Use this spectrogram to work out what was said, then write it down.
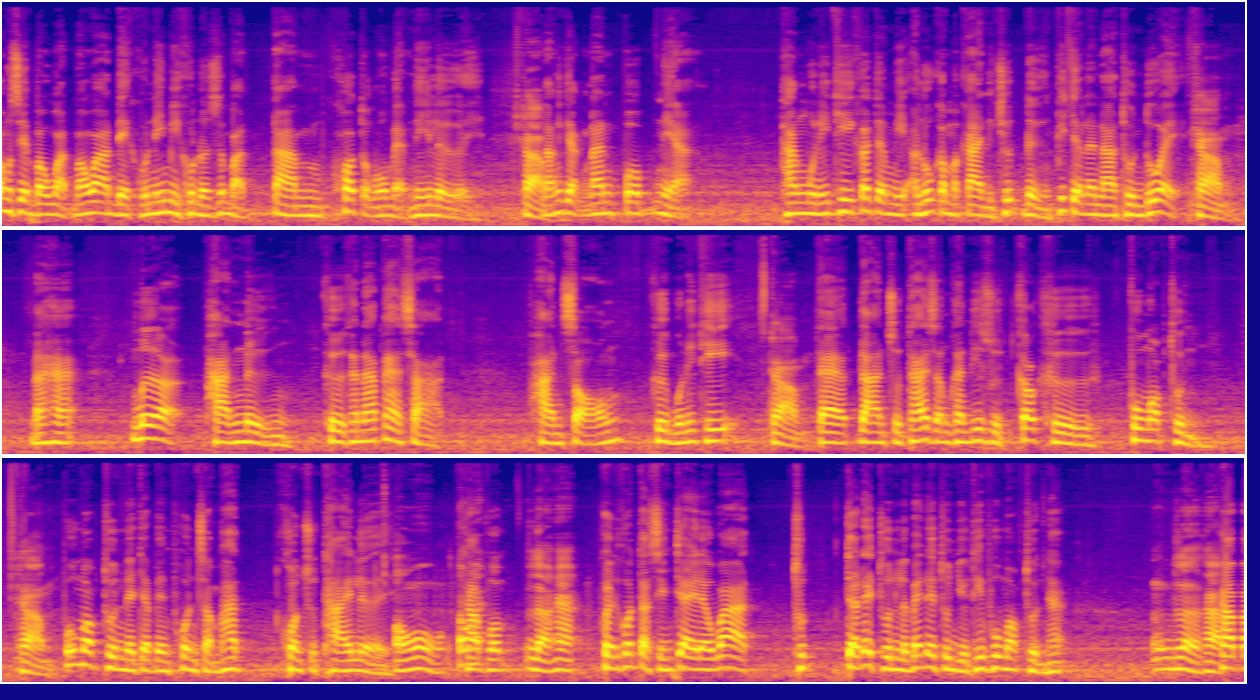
ต้องเซ็นประวัติมาว่าเด็กคนนี้มีคุณสมบัติตามข้อตกลงแบบนี้เลยครับหลังจากนั้นปุ๊บเนี่ย ทางมูลนิธิก็จะมีอนุกรรมการอีกชุดหนึ่ง พิจารณาทุนด้วยครับนะฮะเมื่อผ่านหนึ่งคือคณะแพทยศาสตร์ ผ่านสองคือมูลนิธิครับแต่ด่านสุดท้ายสำคัญที่สุดก็คือผู้มอบทุนครับผู้มอบทุนเนี่ยจะเป็นคนสัมภาษณ์คนสุดท้ายเลยโอ้ต้องครับผมเหรอฮะเพื่อคนตัดสินใจเลยว่าทุนจะได้ทุนหรือไม่ได้ทุนอยู่ที่ผู้มอบทุนฮะเหรอครับครับ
